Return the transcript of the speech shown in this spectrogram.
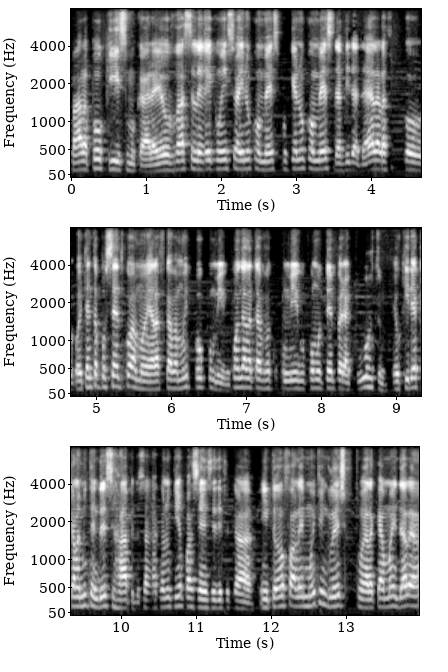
Fala pouquíssimo, cara. Eu vacilei com isso aí no começo, porque no começo da vida dela, ela ficou 80% com a mãe. Ela ficava muito pouco comigo. Quando ela tava comigo, como o tempo era curto, eu queria que ela me entendesse rápido, sabe? Eu não tinha paciência de ficar. Então eu falei muito inglês com ela, que a mãe dela é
